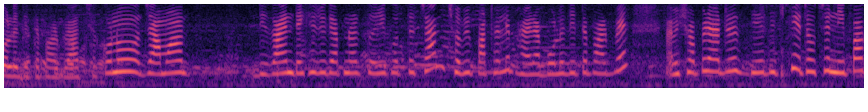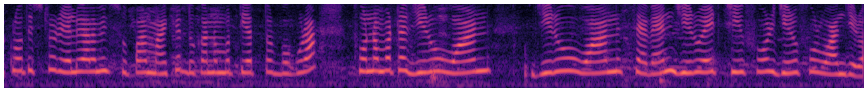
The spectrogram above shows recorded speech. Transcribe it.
বলে দিতে পারবে আচ্ছা। কোনো জামা ডিজাইন দেখে যদি আপনারা তৈরি করতে চান, ছবি পাঠালে ভাইরা বলে দিতে পারবে। আমি শপের অ্যাড্রেস দিয়ে দিচ্ছি। এটা হচ্ছে নিপা ক্লথ স্টোর, রেলওয়ে আলামী সুপার মার্কেট দোকান নম্বর তিয়াত্তর বগুড়া। ফোন নম্বরটা zero one zero one seven zero eight three four zero four one zero.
